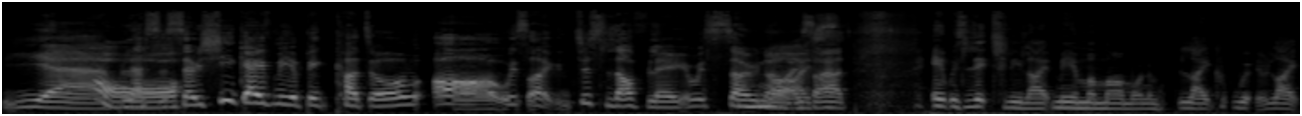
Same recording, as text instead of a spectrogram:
Yeah, Aw. bless her. So she gave me a big cuddle. Oh, it was like just lovely. It was so nice. Nice. I had, it was literally like me and my mum on a like like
